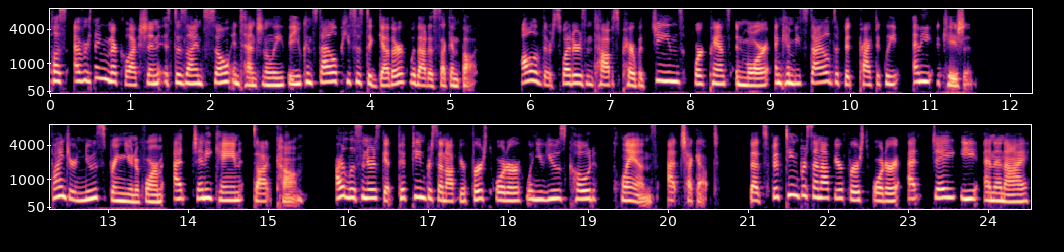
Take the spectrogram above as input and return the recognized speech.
Plus, everything in their collection is designed so intentionally that you can style pieces together without a second thought. All of their sweaters and tops pair with jeans, work pants, and more, and can be styled to fit practically any occasion. Find your new spring uniform at jennikayne.com. Our listeners get 15% off your first order when you use code PLANS at checkout. That's 15% off your first order at J E N N I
